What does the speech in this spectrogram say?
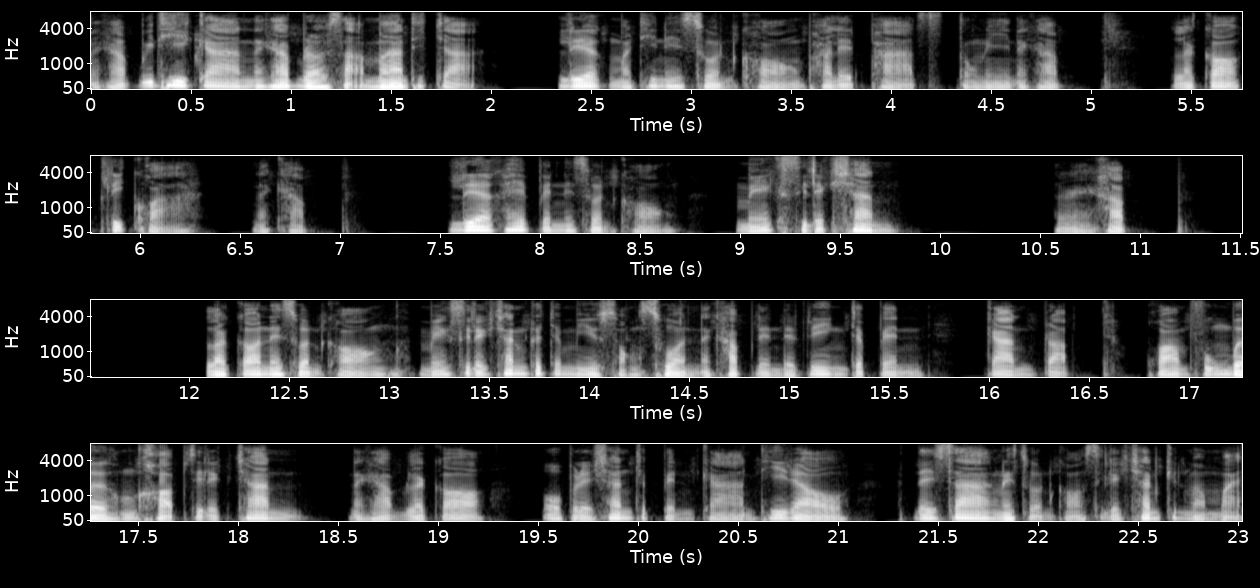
นะครับวิธีการนะครับเราสามารถที่จะเลือกมาที่ในส่วนของ palette paths ตรงนี้นะครับ แล้วก็คลิกขวานะครับ เลือกให้เป็นในส่วนของ make selection นะครับ แล้วก็ในส่วนของ make selection ก็จะมีอยู่2ส่วนนะครับ rendering จะเป็นการปรับความฟุ้งเบอร์ของขอบ selection นะครับ แล้วก็ operation จะเป็นการที่เราได้สร้างในส่วนของ selection ขึ้นมาใหม่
